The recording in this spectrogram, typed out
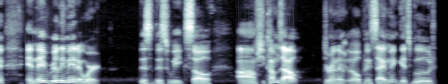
and they really made it work this this week. So um, she comes out during the opening segment, gets booed.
